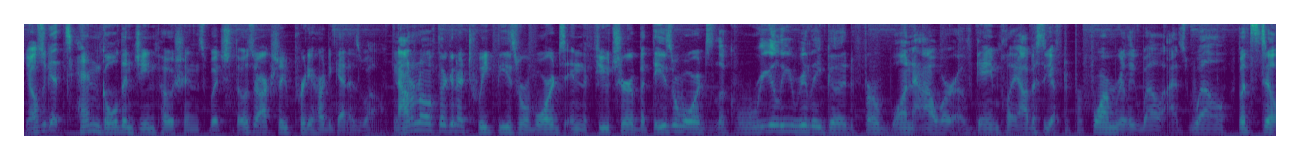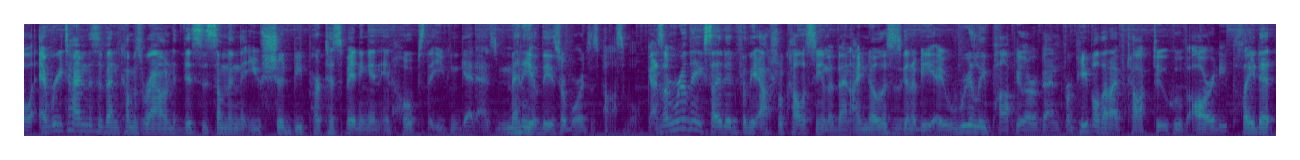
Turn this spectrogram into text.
you also get 10 golden gene potions which those are actually pretty hard to get as well. Now I don't know if they're going to tweak these rewards in the future but these rewards look really really good for one hour of gameplay. Obviously you have to perform really well as well but still every time this event comes around this is something that you should be participating in in hopes that you can get as many of these rewards as possible. Guys I'm really excited for the Astral Coliseum event. I know this is going to be a really popular event. From people that I've talked to who've already played it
